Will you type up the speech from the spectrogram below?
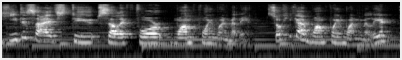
he decides to sell it for 1.1 million. So he got 1.1 million.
